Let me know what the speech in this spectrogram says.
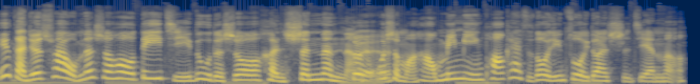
因为感觉出来，我们那时候第一集录的时候很生嫩呢。对，为什么哈？我明明 podcast 都已经做一段时间了。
